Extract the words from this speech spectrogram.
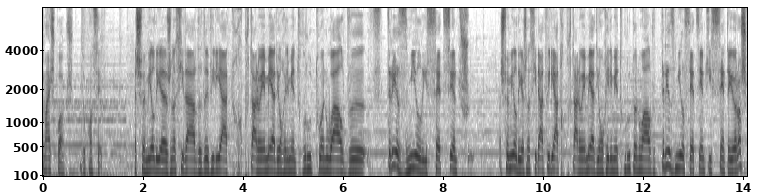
mais pobres do Conselho. As famílias na cidade de Viriato reportaram em média um rendimento bruto anual de 13.700 as famílias na cidade de Viriato reportaram em média um rendimento bruto anual de 13.760 euros.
